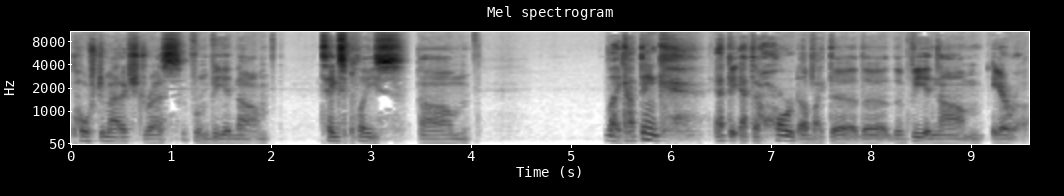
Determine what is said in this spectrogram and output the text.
post traumatic stress from Vietnam takes place um, like I think at the at the heart of like the the the Vietnam era.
